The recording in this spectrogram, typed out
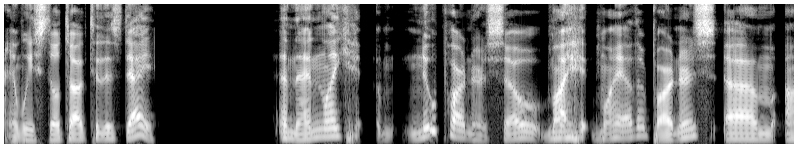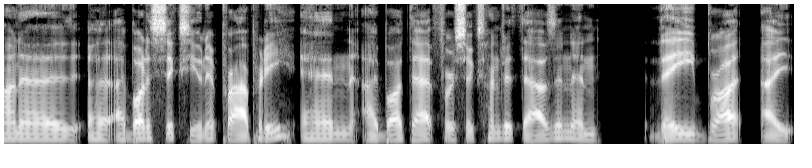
and we still talk to this day and then like new partners. So my my other partners um on a uh, I bought a 6 unit property and I bought that for 600,000 and they brought I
